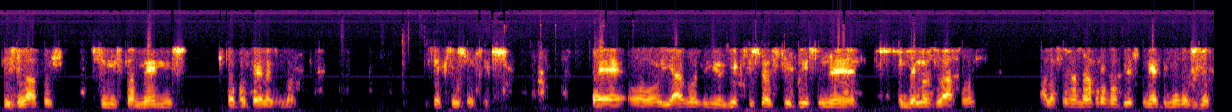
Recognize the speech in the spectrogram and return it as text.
Της λάθος συνισταμένης στο αποτέλεσμα της εξίσωσης. Ε, ο Ιάγος δημιουργεί εξισώσεις οι οποίες είναι εντελώς λάθος, αλλά σε έναν άνθρωπο ο οποίος είναι έτοιμος να τις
